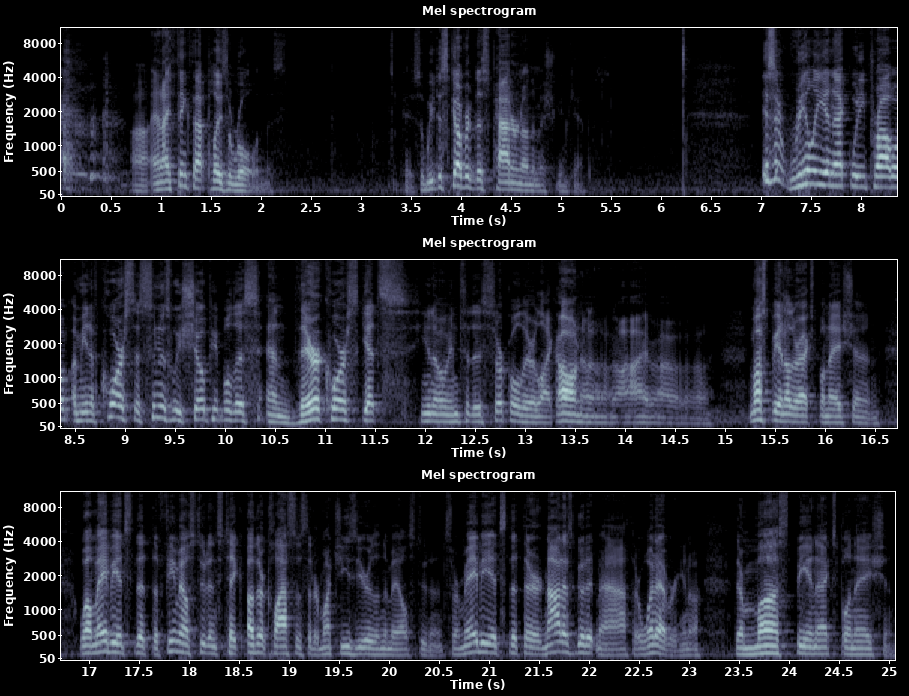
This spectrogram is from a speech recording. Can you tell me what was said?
Uh, and I think that plays a role in this. Okay, so we discovered this pattern on the Michigan campus. Is it really an equity problem? I mean, of course, as soon as we show people this and their course gets, you know, into this circle, they're like, oh, no, no, no, I, uh, must be another explanation. Well, maybe it's that the female students take other classes that are much easier than the male students. Or maybe it's that they're not as good at math or whatever, you know. There must be an explanation.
